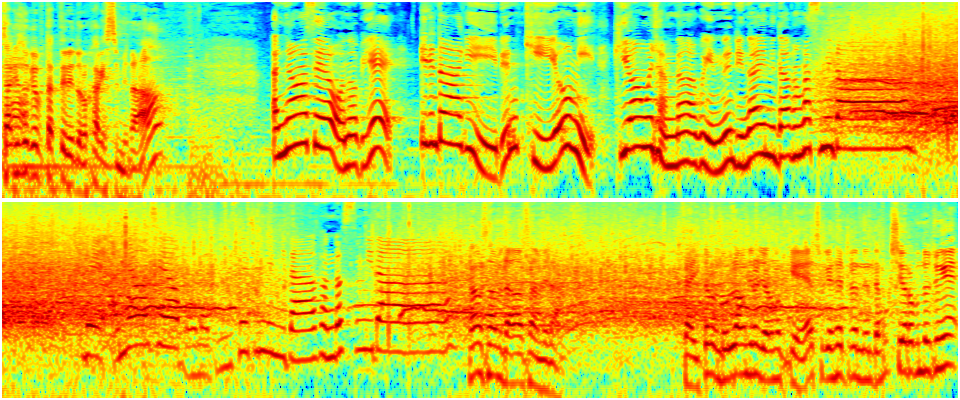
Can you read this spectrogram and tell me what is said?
자기소개 부탁드리도록 하겠습니다. 안녕하세요. 워너비의 1 더하기 1은 귀요미, 귀여움을 담당하고 있는 리나입니다. 반갑습니다. 네, 안녕하세요. 워너비 세진입니다. 반갑습니다. 감사합니다. 감사합니다. 자, 이토록 놀라운 일을 여러분께 소개해드렸는데 혹시 여러분들 중에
